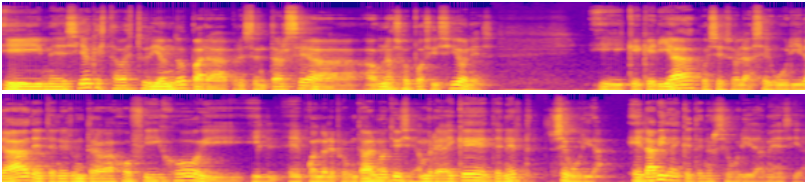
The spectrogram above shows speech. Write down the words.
y me decía que estaba estudiando para presentarse a, a, unas oposiciones y que quería, pues eso, la seguridad de tener un trabajo fijo y, y eh, cuando le preguntaba el motivo, dice, hombre, hay que tener seguridad, en la vida hay que tener seguridad, me decía.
